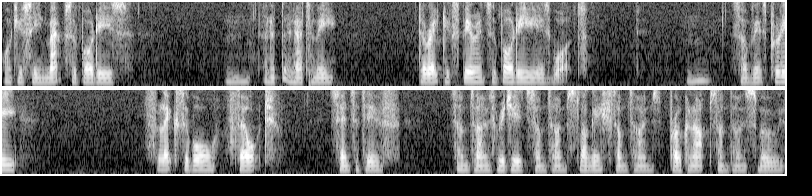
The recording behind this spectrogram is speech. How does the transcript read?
what you've seen maps of bodies, mm, anatomy, direct experience of body is what? Mm, something that's pretty flexible, felt, sensitive, sometimes rigid, sometimes sluggish, sometimes broken up, sometimes smooth.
